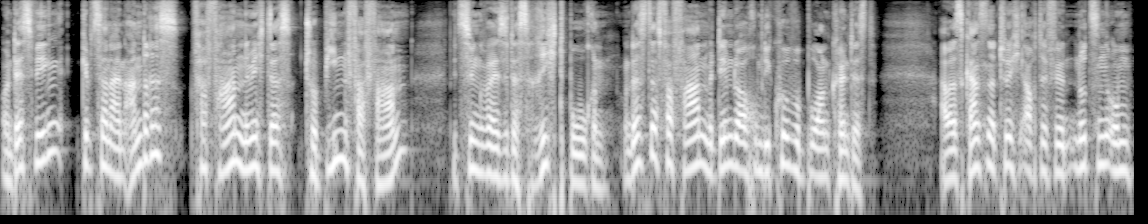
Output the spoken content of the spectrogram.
Und deswegen gibt es dann ein anderes Verfahren, nämlich das Turbinenverfahren, beziehungsweise das Richtbohren. Und das ist das Verfahren, mit dem du auch um die Kurve bohren könntest. Aber das kannst du natürlich auch dafür nutzen, um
